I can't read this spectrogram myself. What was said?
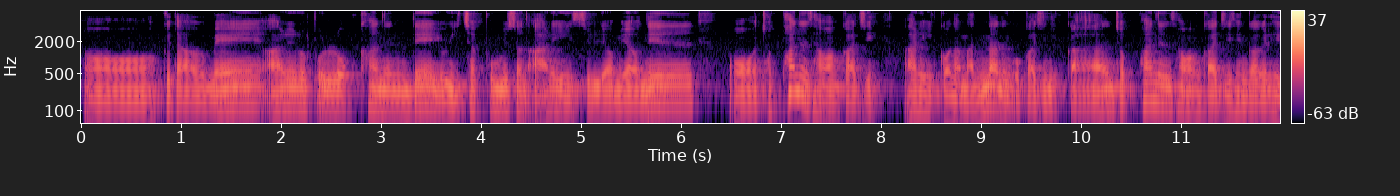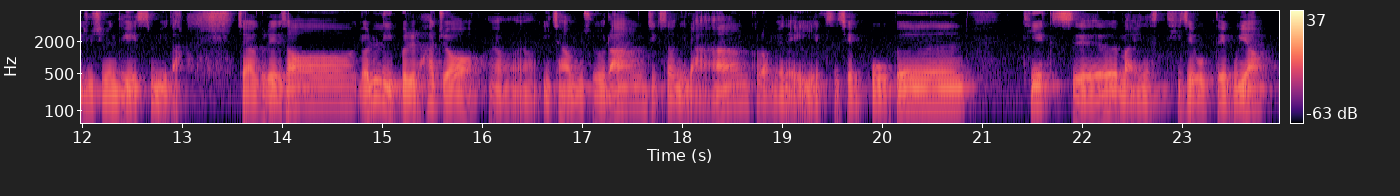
어, 그 다음에 아래로 볼록하는데 요 2차 포물선 아래에 있으려면은 어, 접하는 상황까지 아래 있거나 만나는 것까지니까 접하는 상황까지 생각을 해주시면 되겠습니다. 자, 그래서 연립을 하죠. 어, 이차 함수랑 직선이랑 그러면 ax 제곱은 tx 마이너스 t 제곱 되고요.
